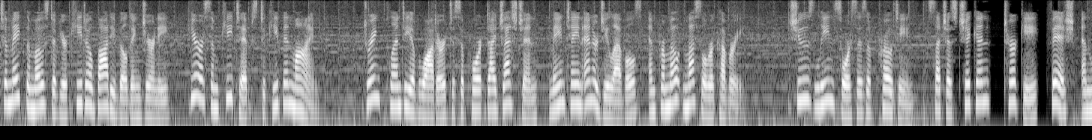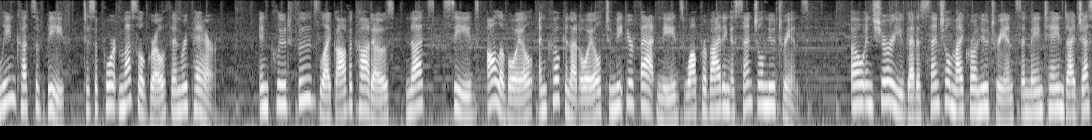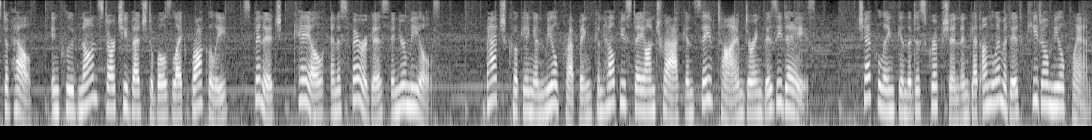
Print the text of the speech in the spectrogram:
To make the most of your keto bodybuilding journey, here are some key tips to keep in mind. Drink plenty of water to support digestion, maintain energy levels, and promote muscle recovery. Choose lean sources of protein, such as chicken, turkey, fish, and lean cuts of beef, to support muscle growth and repair. Include foods like avocados, nuts, seeds, olive oil, and coconut oil to meet your fat needs while providing essential nutrients. Oh, ensure you get essential micronutrients and maintain digestive health. Include non-starchy vegetables like broccoli, spinach, kale, and asparagus in your meals. Batch cooking and meal prepping can help you stay on track and save time during busy days. Check link in the description and get unlimited keto meal plan.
